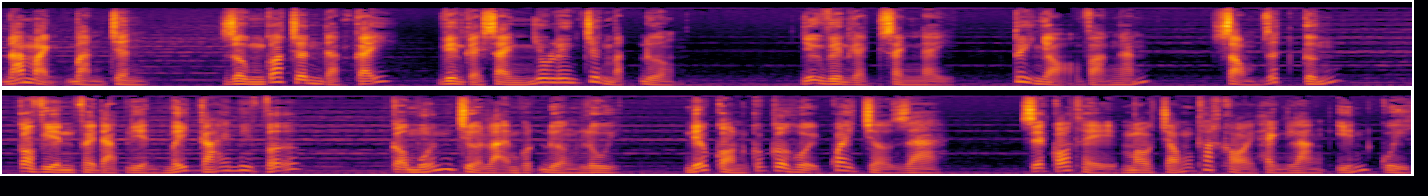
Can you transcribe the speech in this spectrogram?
đá mạnh bàn chân, rồng gót chân đạp gãy viên gạch xanh nhô lên trên mặt đường. Những viên gạch xanh này tuy nhỏ và ngắn, sòng rất cứng, có viên phải đạp liền mấy cái mới vỡ. Cậu muốn trở lại một đường lui, nếu còn có cơ hội quay trở ra, sẽ có thể mau chóng thoát khỏi hành lang yến quỳ.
